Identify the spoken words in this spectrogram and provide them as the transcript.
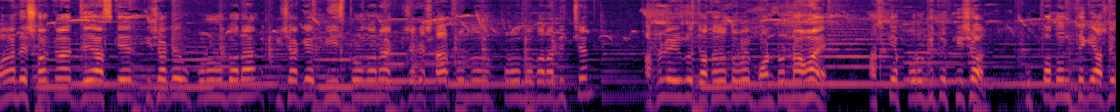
বাংলাদেশ সরকার যে আজকে কৃষকের প্রণোদনা কৃষকের বীজ প্রণোদনা কৃষকের সার প্রণোদনা দিচ্ছেন আসলে এগুলো যথাযথভাবে বন্টন না হয়। আজকে প্রকৃত কৃষক উৎপাদন থেকে আসলে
